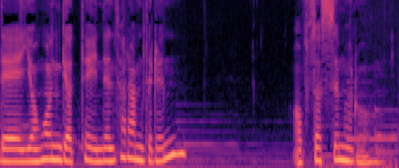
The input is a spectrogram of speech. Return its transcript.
내 영혼 곁에 있는 사람들은 없었으므로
